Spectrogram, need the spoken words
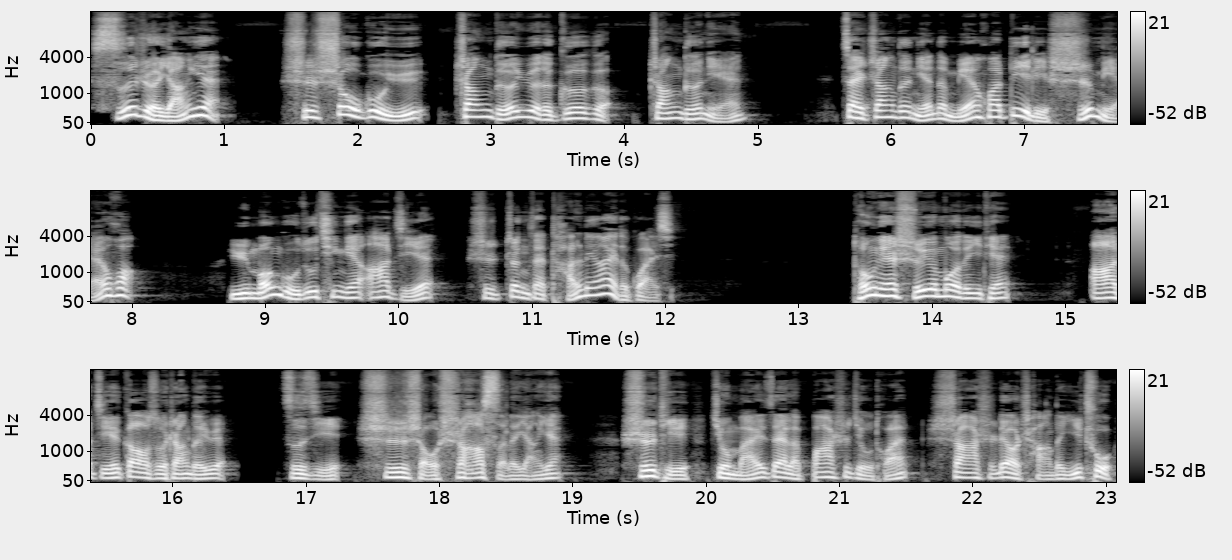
死者杨艳是受雇于张德月的哥哥张德年，在张德年的棉花地里拾棉花，与蒙古族青年阿杰是正在谈恋爱的关系。同年十月末的一天。阿杰告诉张德月，自己失手杀死了杨艳，尸体就埋在了八十九团砂石料厂的一处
